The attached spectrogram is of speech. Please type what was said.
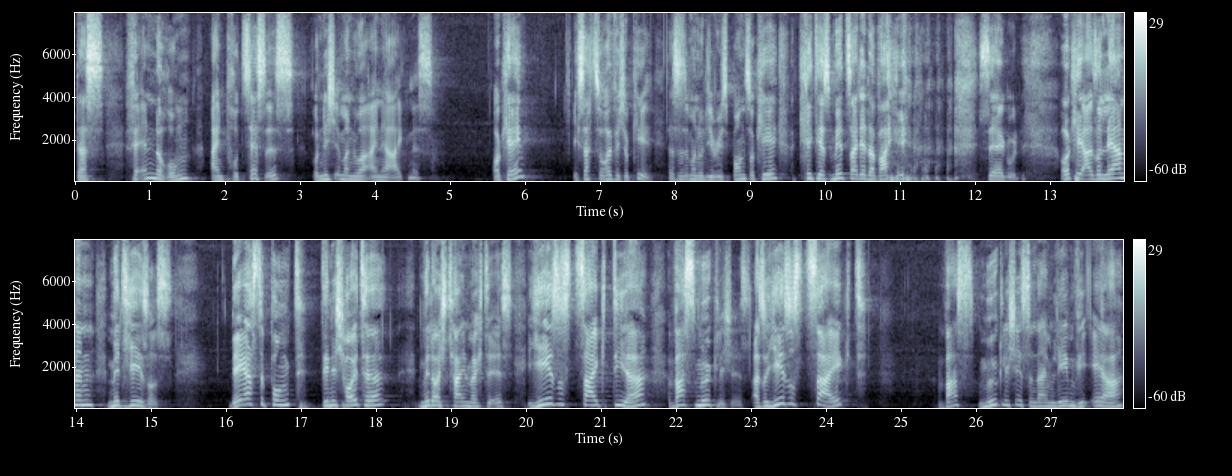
dass Veränderung ein Prozess ist und nicht immer nur ein Ereignis. Okay? Ich sage zu häufig, okay, das ist immer nur die Response, okay, kriegt ihr es mit, seid ihr dabei? Sehr gut. Okay, also lernen mit Jesus. Der erste Punkt, den ich heute mit euch teilen möchte, ist, Jesus zeigt dir, was möglich ist. Also Jesus zeigt, was möglich ist in deinem Leben, wie er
